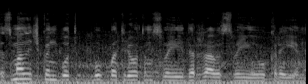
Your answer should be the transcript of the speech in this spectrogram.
з маличку він був патріотом своєї держави, своєї України.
